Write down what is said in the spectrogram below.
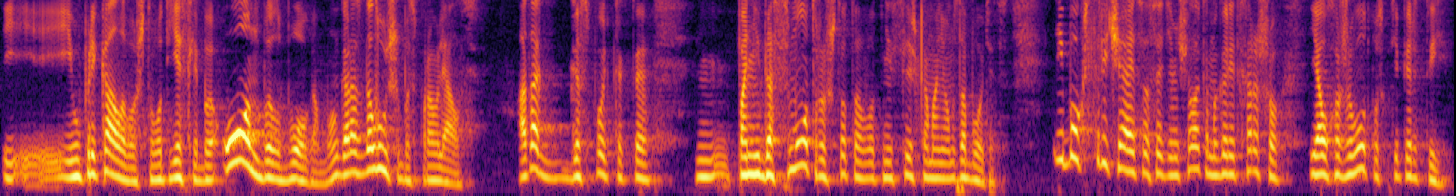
и, и, и упрекал его, что вот если бы он был Богом, он гораздо лучше бы справлялся. А так Господь как-то по недосмотру что-то вот не слишком о нем заботится. И Бог встречается с этим человеком и говорит, хорошо, я ухожу в отпуск, теперь ты.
